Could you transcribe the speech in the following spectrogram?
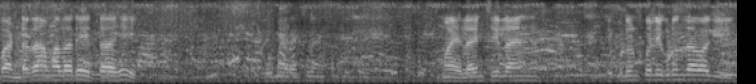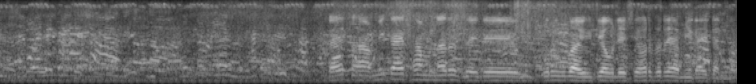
भंडारा आम्हाला द्यायचा आहे. महिलांची लाईन तिकडून पलीकडून जावा की. काय आम्ही काय थांबणारच आहे ते पुरुष भावी जेवल्याशिवाय तरी आम्ही काय करणार?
